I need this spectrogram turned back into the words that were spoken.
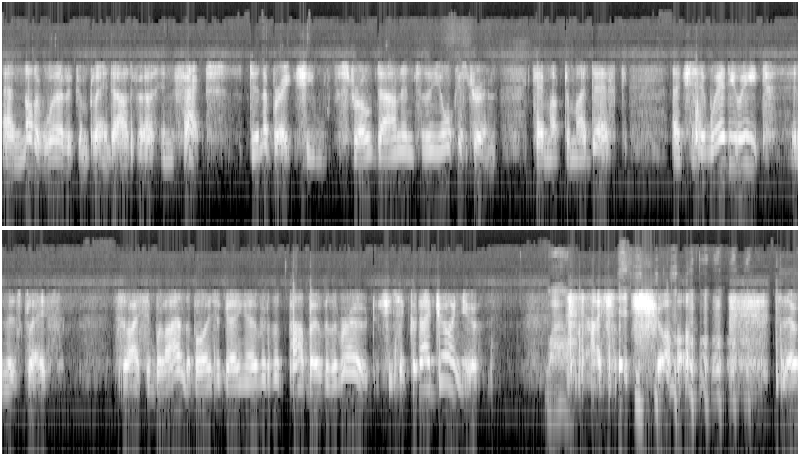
And not a word of complaint out of her. In fact, dinner break, she strolled down into the orchestra and came up to my desk. And she said, Where do you eat in this place? So I said, Well, I and the boys are going over to the pub over the road. She said, Could I join you? Wow. I said, Sure. so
